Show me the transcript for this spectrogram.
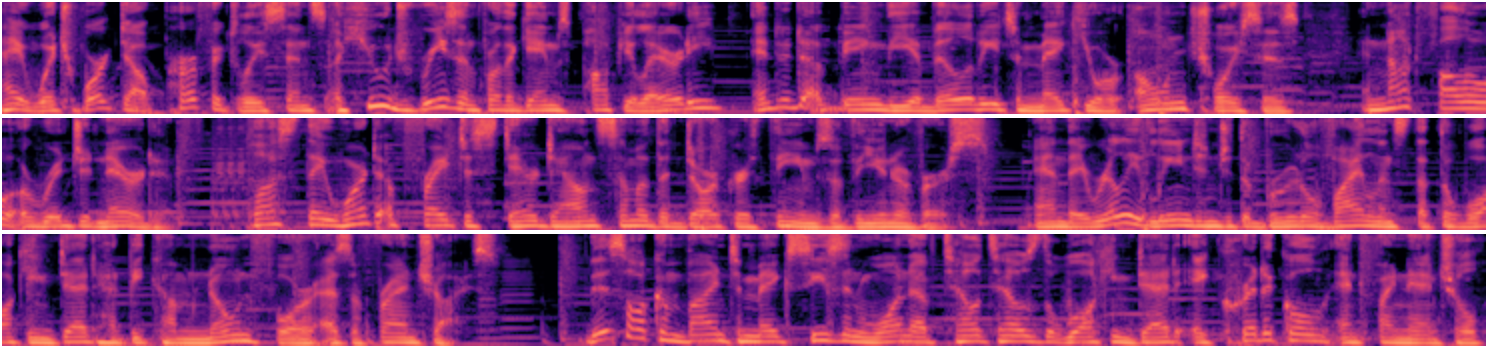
Hey, which worked out perfectly since a huge reason for the game's popularity ended up being the ability to make your own choices and not follow a rigid narrative. Plus, they weren't afraid to stare down some of the darker themes of the universe, and they really leaned into the brutal violence that The Walking Dead had become known for as a franchise. This all combined to make season 1 of Telltale's The Walking Dead a critical and financial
